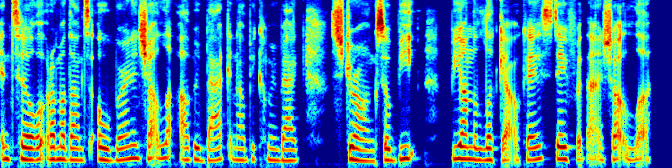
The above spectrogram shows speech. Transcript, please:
until Ramadan's over, and inshallah, I'll be back and I'll be coming back strong. So be be on the lookout, okay? Stay for that, inshallah.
